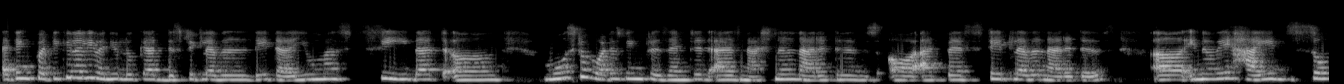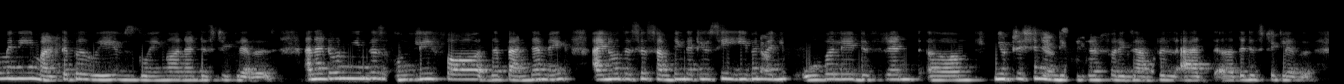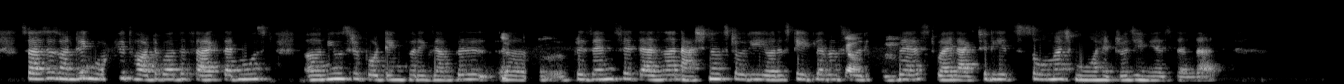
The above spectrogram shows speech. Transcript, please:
I think, particularly when you look at district level data, you must see that um, most of what is being presented as national narratives or at best state level narratives uh, in a way hides so many multiple waves going on at district levels. And I don't mean this only for the pandemic. I know this is something that you see even when you overlay different um, nutrition yes. indicators, for example, at uh, the district level. So I was just wondering what you thought about the fact that most uh, news reporting, for example, uh, presents it as a national story or a state level story yeah. best, while actually it's so much more heterogeneous than that.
